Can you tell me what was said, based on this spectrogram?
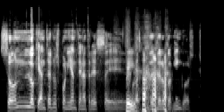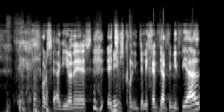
son lo que antes nos ponía Antena 3 eh, desde los domingos. o sea, guiones hechos con inteligencia artificial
